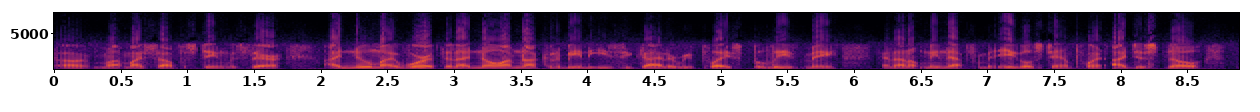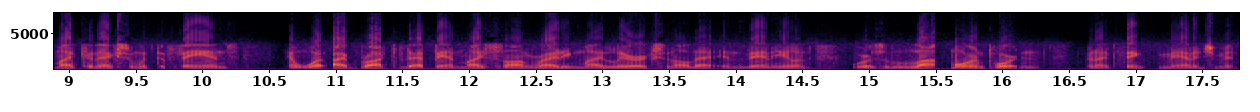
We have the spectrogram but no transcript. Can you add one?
uh, my, my self-esteem was there. I knew my worth, and I know I'm not going to be an easy guy to replace. Believe me, and I don't mean that from an ego standpoint. I just know my connection with the fans and what I brought to that band, my songwriting, my lyrics, and all that in Van Halen was a lot more important than I think management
